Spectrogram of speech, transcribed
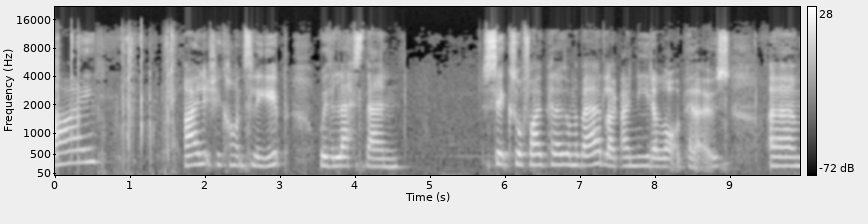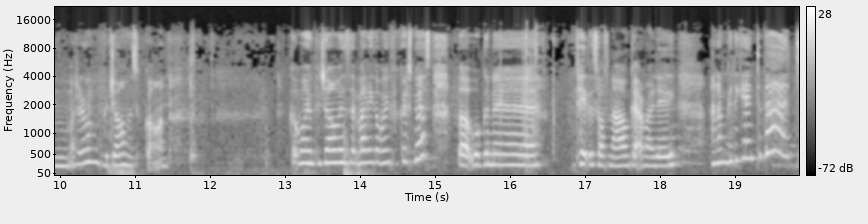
I I literally can't sleep with less than six or five pillows on the bed. Like I need a lot of pillows. Um, I don't know where my pajamas have gone. Got my pajamas that Maddie got me for Christmas, but we're gonna take this off now, get ready, and I'm gonna get into bed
